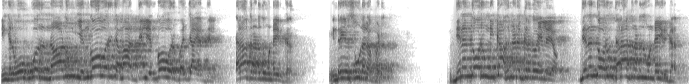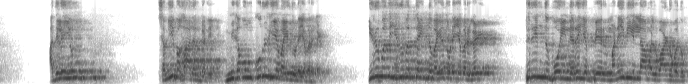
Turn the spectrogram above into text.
நீங்கள் ஒவ்வொரு நாளும் எங்கோ ஒரு ஜமாத்தில் எங்கோ ஒரு பஞ்சாயத்தில் தலாக் நடந்து கொண்டே இருக்கிறது. இன்றைய சூழல் அப்படி. தினந்தோறும் நிக்காக நடக்கிறதோ இல்லையோ? தினந்தோறும் தலாக் நடந்து கொண்டே இருக்கிறது. அதிலேயும் சமீப காலங்களில் மிகவும் குறுகிய வயதுடையவர்கள் இருபது இருபத்தைந்து வயதுடையவர்கள் பிரிந்து போய் நிறைய பேர் மனைவி இல்லாமல் வாழுவதும்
